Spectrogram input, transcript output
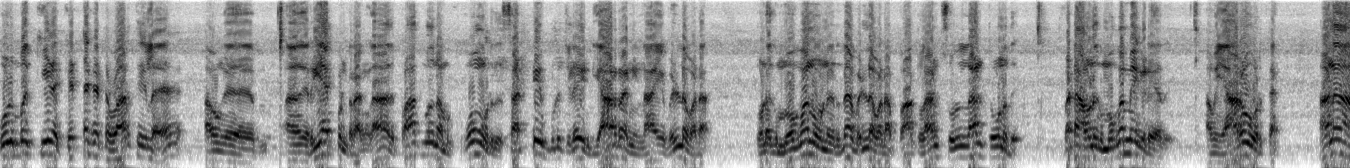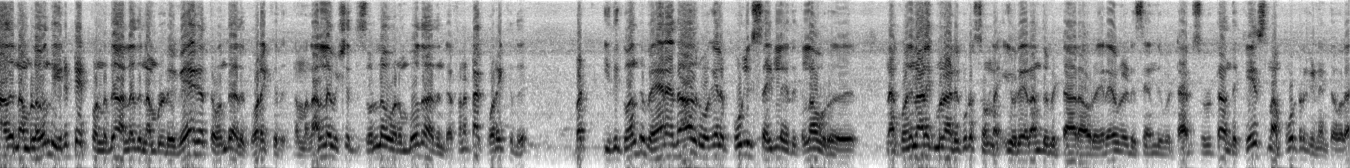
போடும்போது கீழே கெட்ட கெட்ட வார்த்தையில அவங்க ரியாக்ட் பண்றாங்களா? அது பார்க்கும்போது நமக்கு கோவம் வருது. சட்டையை பிடிச்சிட யாரா நீ நாயை வெளில வாடா. உனக்கு முகம்னு ஒன்று இருந்தால் வெளில வட பார்க்கலான்னு சொல்லலான்னு தோணுது. பட் அவனுக்கு முகமே கிடையாது. அவன் யாரோ ஒருத்தன். ஆனா அது நம்மள வந்து இரிட்டேட் பண்ணுது அல்லது நம்மளுடைய வேகத்தை வந்து அது குறைக்குது. நம்ம நல்ல விஷயத்தை சொல்ல வரும்போது அது டெஃபினட்டா குறைக்குது. பட் இதுக்கு வந்து வேற ஏதாவது ஒரு வகையில போலீஸ் சைட்ல இதுக்கெல்லாம் ஒரு நான் கொஞ்ச நாளைக்கு முன்னாடி கூட சொன்னேன். இவர் இறந்து விட்டார் அவர் இறைவனோடு சேர்ந்து விட்டார் சொல்லிட்டு அந்த கேஸ் நான் போட்டிருக்கேனே தவிர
